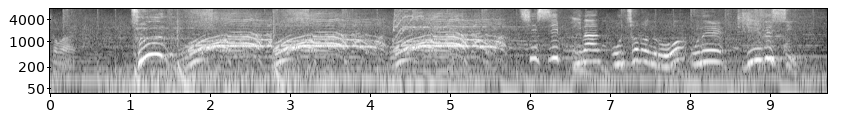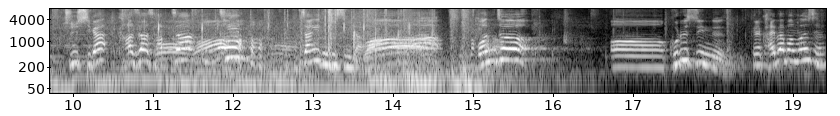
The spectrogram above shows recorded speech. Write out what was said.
정한. 준! 72만 5천 원으로 오늘 민규 씨, 준 씨가 가자 잡자 팀장이 되셨습니다. 먼저 어, 고를 수 있는 그냥 가위바위보 한번 해주세요.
